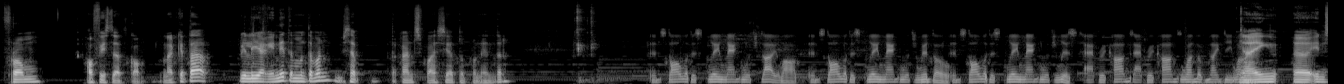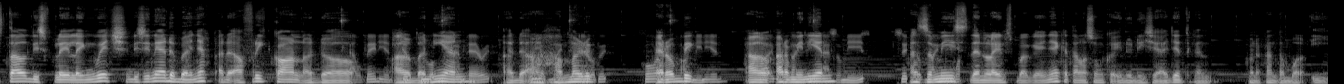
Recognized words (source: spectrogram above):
from office.com. Nah kita pilih yang ini teman-teman bisa tekan spasi ataupun enter. Install a display language dialog. Install a display language window. Install a display language list. Afrikaans, Afrikaans 1 of 91. Nah, in- eh, install display language. Di sini ada banyak, ada Afrikaan, ada Albanian, Albanian, ada Alhamaric, Arabic, Al- Armenian, Assamese, dan lain sebagainya. Kita langsung ke Indonesia aja dengan menekan tombol I.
